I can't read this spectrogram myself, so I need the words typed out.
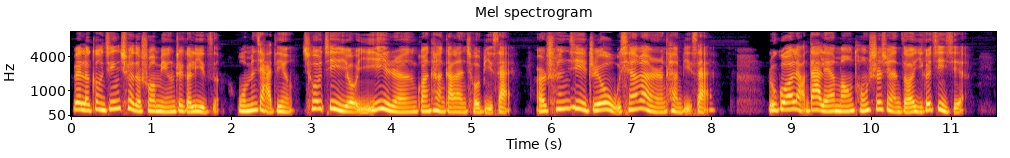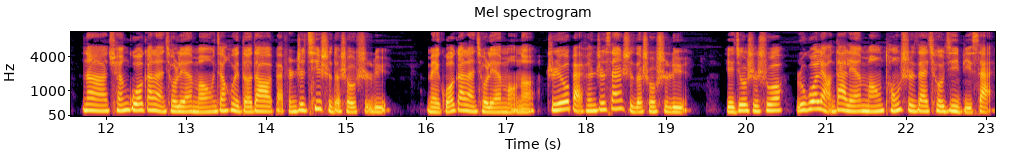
为了更精确地说明这个例子，我们假定秋季有一亿人观看橄榄球比赛，而春季只有五千万人看比赛。如果两大联盟同时选择一个季节，那全国橄榄球联盟将会得到百分之七十的收视率，美国橄榄球联盟呢只有百分之三十的收视率。也就是说，如果两大联盟同时在秋季比赛，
